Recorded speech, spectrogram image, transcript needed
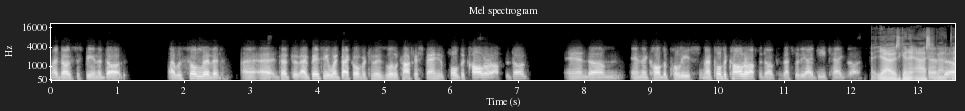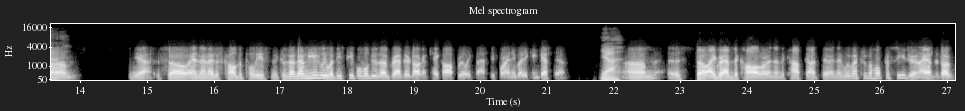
My dog's just being a dog." I was so livid uh, uh, that I basically went back over to his little cocker spaniel, pulled the collar off the dog, and um, and then called the police. And I pulled the collar off the dog because that's where the ID tags are. Yeah, I was going to ask and, about um, that. Yeah. So and then I just called the police because then usually what these people will do, they'll grab their dog and take off really fast before anybody can get there. Yeah. Um. So I grabbed the collar, and then the cop got there, and then we went through the whole procedure, and I had the dog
